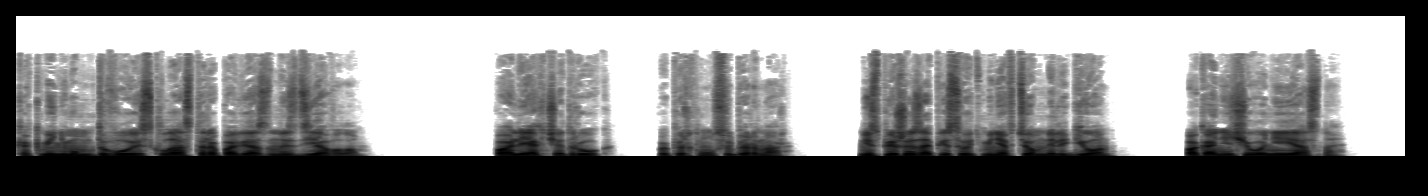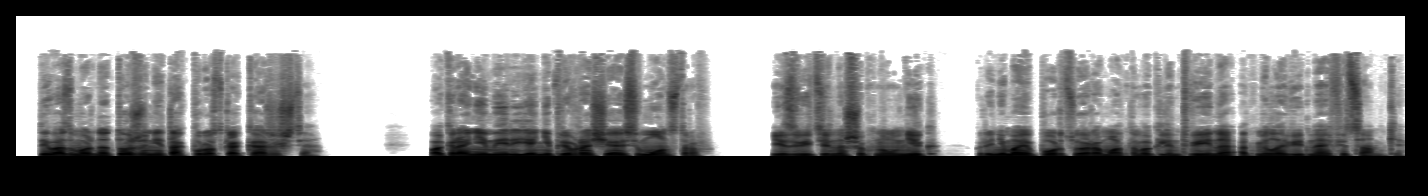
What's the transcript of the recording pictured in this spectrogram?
как минимум двое из кластера повязаны с дьяволом. «Полегче, друг», — поперхнулся Бернар. «Не спеши записывать меня в темный легион. Пока ничего не ясно. Ты, возможно, тоже не так прост, как кажешься. По крайней мере, я не превращаюсь в монстров», — язвительно шепнул Ник, принимая порцию ароматного глинтвейна от миловидной официантки.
